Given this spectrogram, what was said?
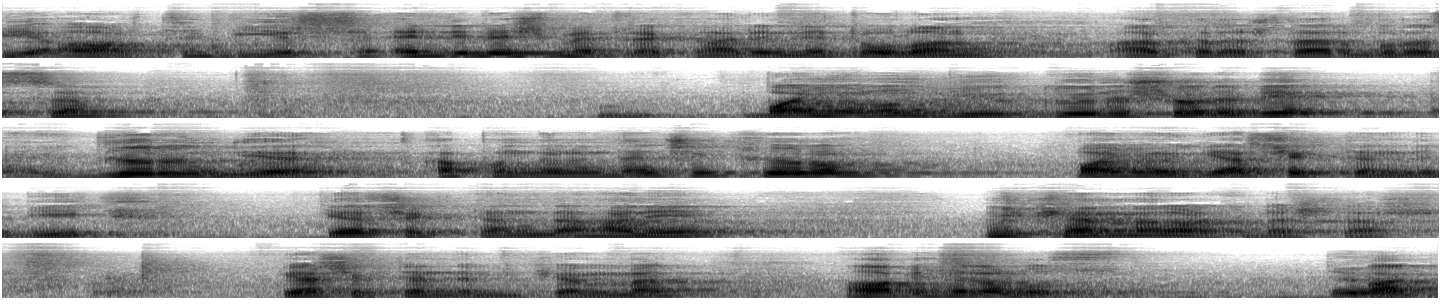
bir artı bir 55 metrekare net olan arkadaşlar burası banyonun büyüklüğünü şöyle bir görün diye kapının önünden çekiyorum. Banyo gerçekten de büyük. Gerçekten de hani mükemmel arkadaşlar. Gerçekten de mükemmel. Abi helal olsun. Değil Bak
